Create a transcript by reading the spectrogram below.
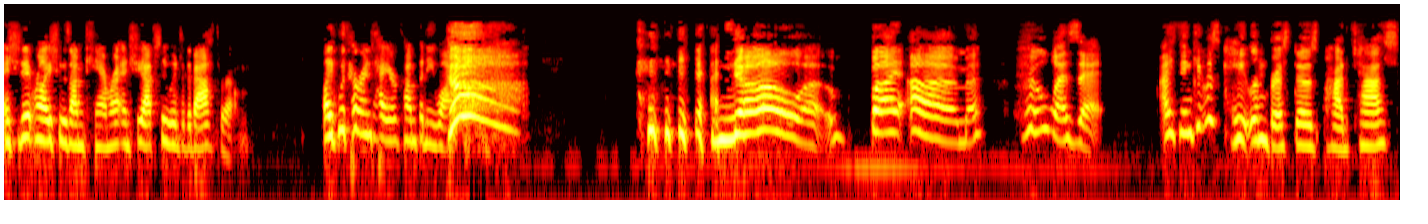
and she didn't realize she was on camera, and she actually went to the bathroom, like with her entire company watching. yeah. No, but um, who was it? I think it was Kaitlyn Bristowe's podcast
